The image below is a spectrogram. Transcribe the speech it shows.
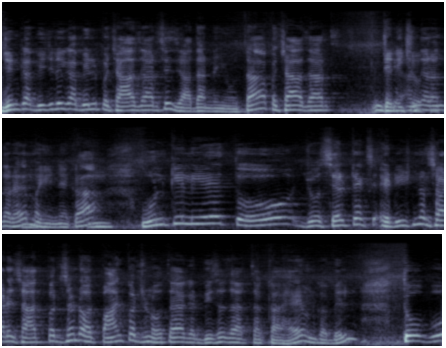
जिनका बिजली का बिल पचास हज़ार से ज़्यादा नहीं होता पचास हज़ार अंदर अंदर है। महीने का। उनके लिए तो जो सेल टैक्स एडिशनल साढ़े सात परसेंट और पाँच परसेंट होता है अगर बीस हज़ार तक का है उनका बिल तो वो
